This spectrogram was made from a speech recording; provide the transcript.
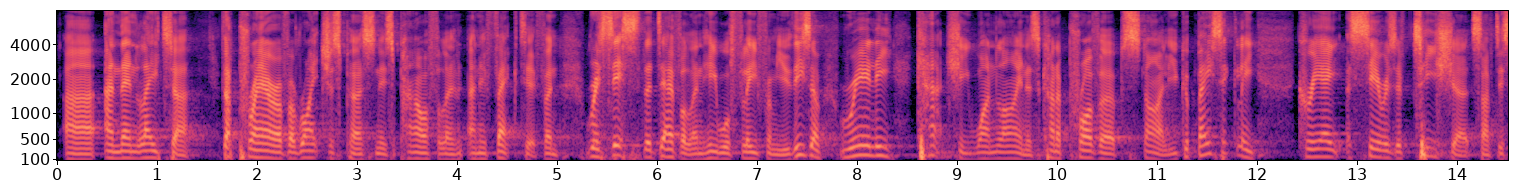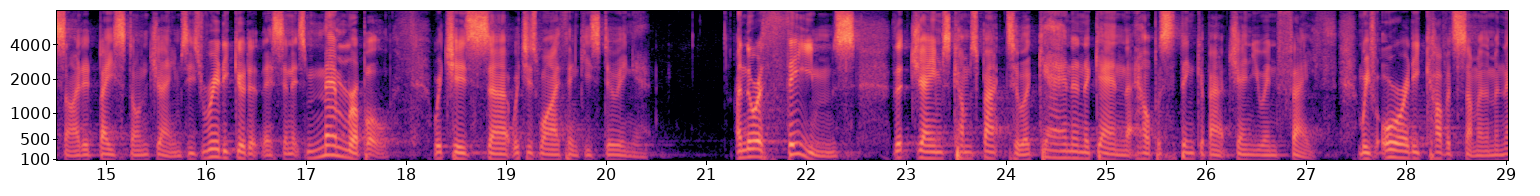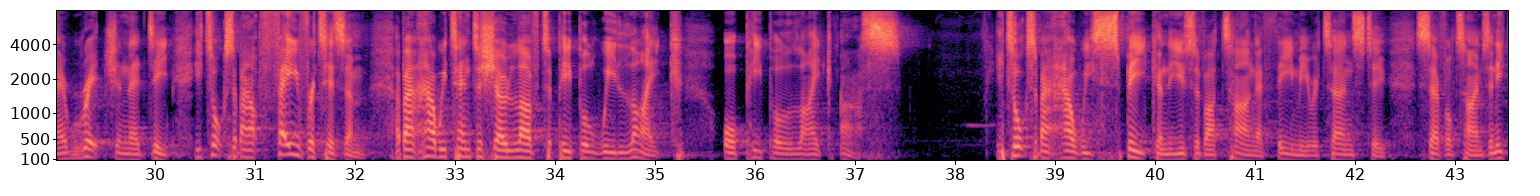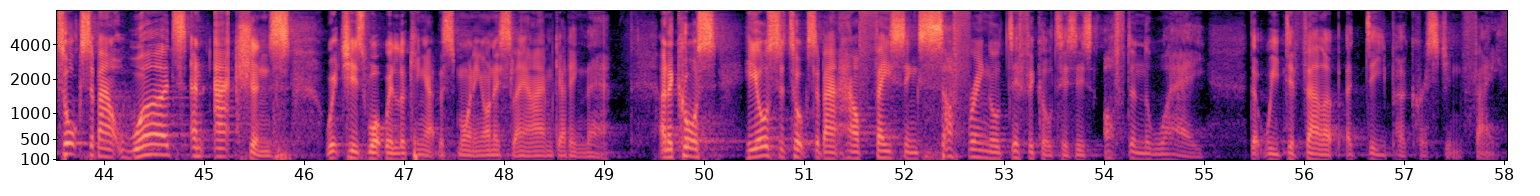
Uh, and then later, the prayer of a righteous person is powerful and effective, and resist the devil and he will flee from you. These are really catchy one liners, kind of proverb style. You could basically create a series of t shirts, I've decided, based on James. He's really good at this, and it's memorable, which is, uh, which is why I think he's doing it. And there are themes that James comes back to again and again that help us think about genuine faith. We've already covered some of them, and they're rich and they're deep. He talks about favoritism, about how we tend to show love to people we like or people like us. He talks about how we speak and the use of our tongue, a theme he returns to several times. And he talks about words and actions, which is what we're looking at this morning. Honestly, I am getting there. And of course, he also talks about how facing suffering or difficulties is often the way that we develop a deeper Christian faith.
